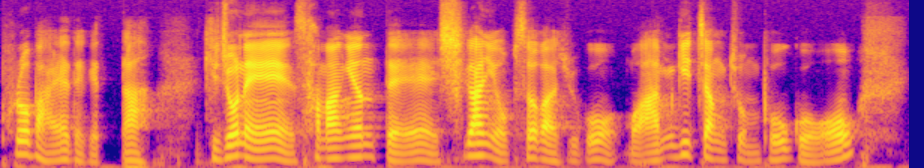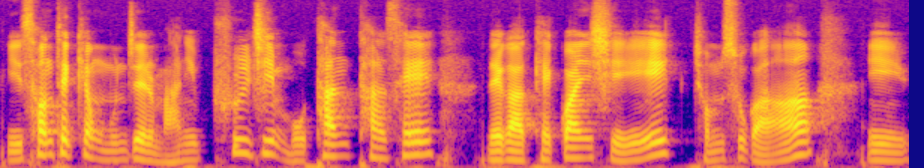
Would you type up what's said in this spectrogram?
풀어봐야 되겠다. 기존에 3학년 때 시간이 없어가지고 뭐 암기장 좀 보고 이 선택형 문제를 많이 풀지 못한 탓에 내가 객관식 점수가 이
